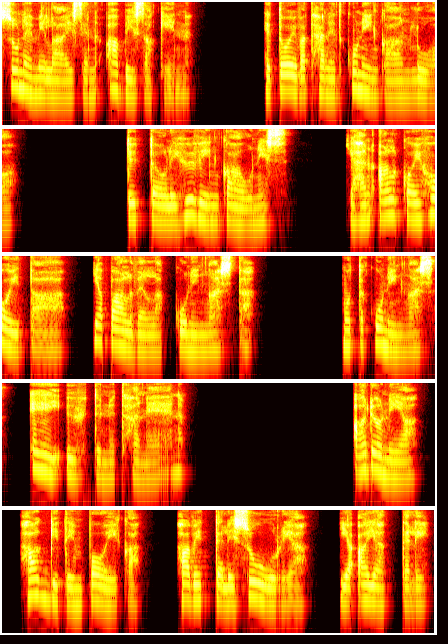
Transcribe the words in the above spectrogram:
sunemilaisen Abisakin. He toivat hänet kuninkaan luo. Tyttö oli hyvin kaunis, ja hän alkoi hoitaa ja palvella kuningasta. Mutta kuningas ei yhtynyt häneen. Adonia, Haggitin poika, havitteli suuria ja ajatteli,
